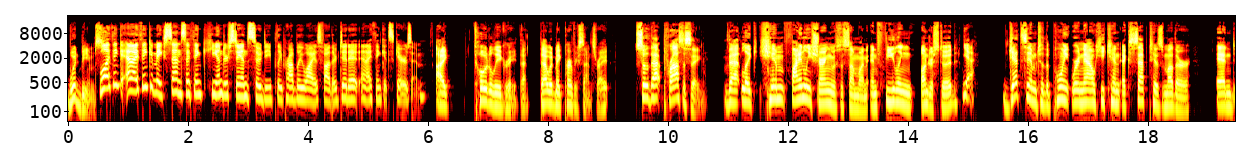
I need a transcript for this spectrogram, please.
wood beams. Well, I think, and I think it makes sense. I think he understands so deeply probably why his father did it, and I think it scares him. I totally agree. That that would make perfect sense, right? So that processing, that like him finally sharing this with someone and feeling understood, Yeah. gets him to the point where now he can accept his mother and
